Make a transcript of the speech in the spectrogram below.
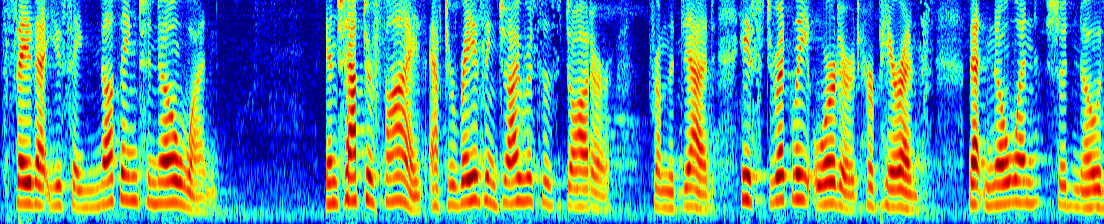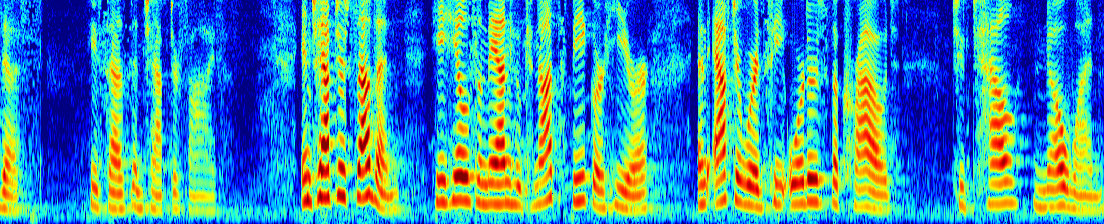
Say that you say nothing to no one in chapter 5, after raising Jairus' daughter from the dead, he strictly ordered her parents that no one should know this, he says in chapter 5. In chapter 7, he heals a man who cannot speak or hear, and afterwards he orders the crowd to tell no one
